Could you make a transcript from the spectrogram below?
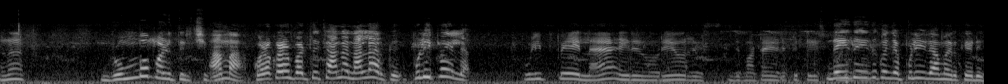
ஆனால் ரொம்ப பழுத்துருச்சு. ஆமாம் குழ குழம்பு படுத்துச்சு ஆனால் நல்லா இருக்கு புளிப்பே இல்லை. புளிப்பே இல்லை. இது ஒரே ஒரு இது மட்டும் எடுத்து டேஸ்ட் இந்த இது இது கொஞ்சம் புளி இல்லாமல் இருக்கு எடு.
